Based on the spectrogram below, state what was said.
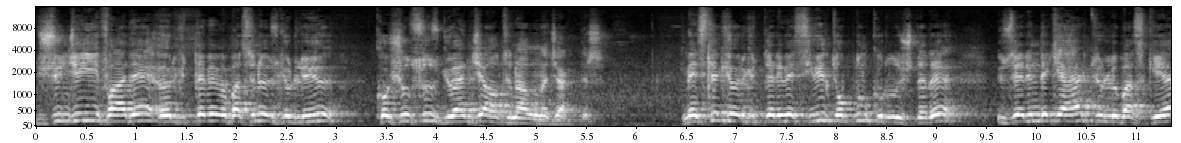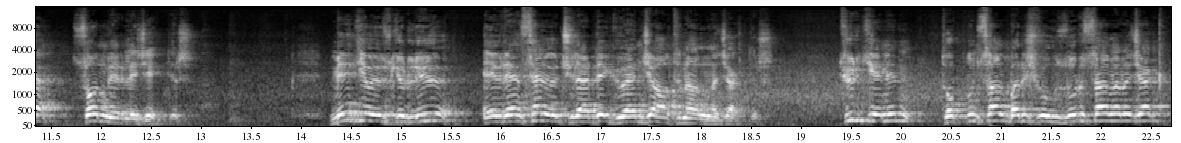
Düşünceyi ifade, örgütleme ve basın özgürlüğü koşulsuz güvence altına alınacaktır. Meslek örgütleri ve sivil toplum kuruluşları üzerindeki her türlü baskıya son verilecektir. Medya özgürlüğü evrensel ölçülerde güvence altına alınacaktır. Türkiye'nin toplumsal barış ve huzuru sağlanacak.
